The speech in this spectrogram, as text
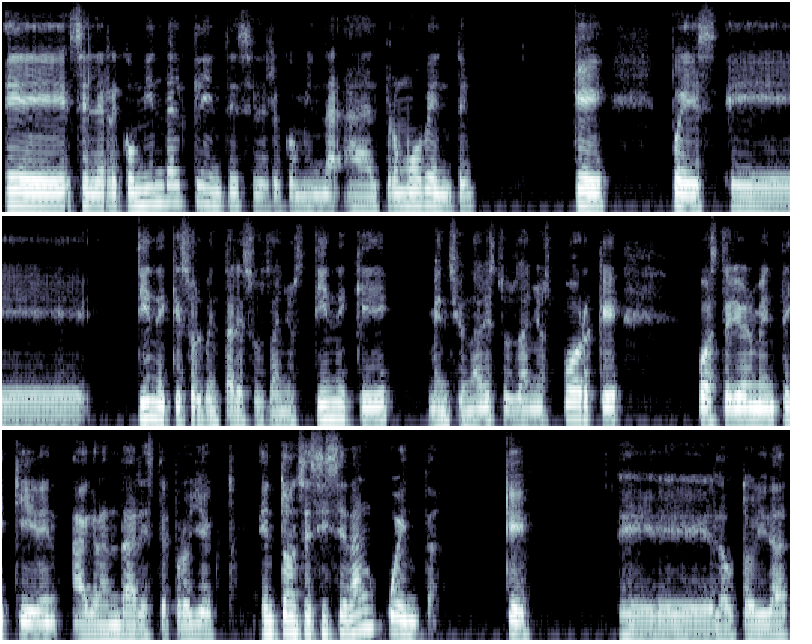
eh, se le recomienda al cliente, se le recomienda al promovente que pues tiene que solventar esos daños, tiene que mencionar estos daños porque posteriormente quieren agrandar este proyecto. Entonces, si se dan cuenta que eh, la autoridad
